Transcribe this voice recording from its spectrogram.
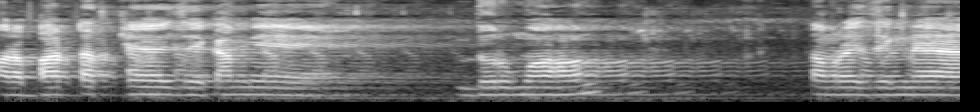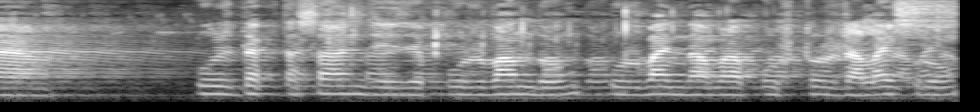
আমরা বারটাত খেয়ে যে কামে দৌড়মা হন তো আমরা এই যে পুষ দেখতেছেন যে যে পুষ বান্ধব পুষ বান্ধব আমরা পুষ টুষ ডালাই করুম।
